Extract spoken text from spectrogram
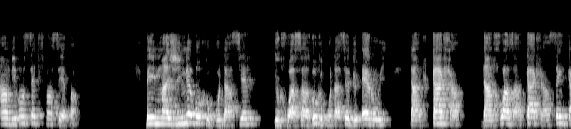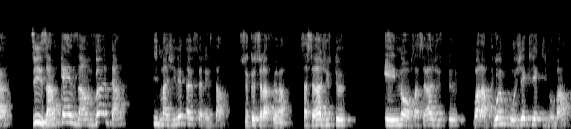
environ 7 francs CFA. Mais imaginez votre potentiel de croissance, votre potentiel de ROI dans 4 ans, dans 3 ans, 4 ans, 5 ans, 10 ans, 15 ans, 20 ans, imaginez un seul instant ce que cela fera. Ça sera juste énorme, ça sera juste, voilà, pour un projet qui est innovant,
